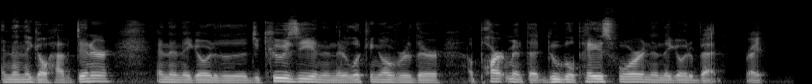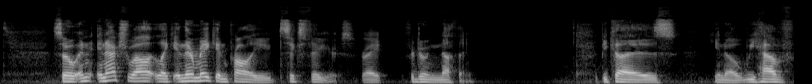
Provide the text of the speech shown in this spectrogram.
And then they go have dinner and then they go to the jacuzzi and then they're looking over their apartment that Google pays for and then they go to bed, right? So in, in actuality, like, and they're making probably six figures, right, for doing nothing. Because, you know, we have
